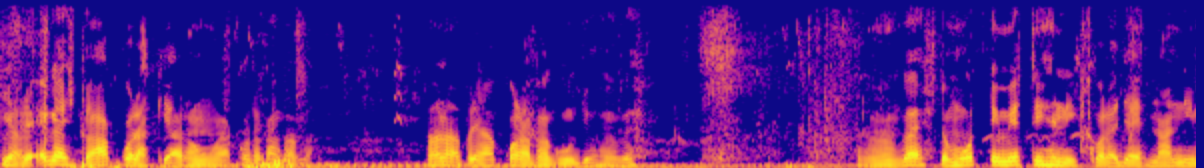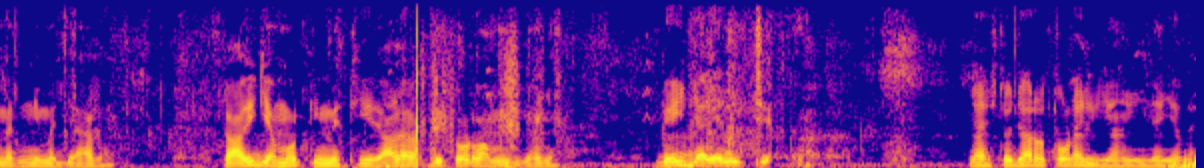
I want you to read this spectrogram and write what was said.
ક્યારે? ગાઈસ, તો આકોરા ક્યારે? હું આકોરા કાં બાબા ચાલો આપણે આકોરા ભાગવું જોઈએ હવે. ગાશ તો મોટી મેથી છે ને ઈકોરા જાય, નાનીમાં ની મજા આવે. તો આવી ગયા મોટી મેથી, હાલે, આપણે તોડવા માંડી અહીંયા. બે જાય નીચે ગાશ તો જારો તોડાઈ લઈએ અહીં હવે.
